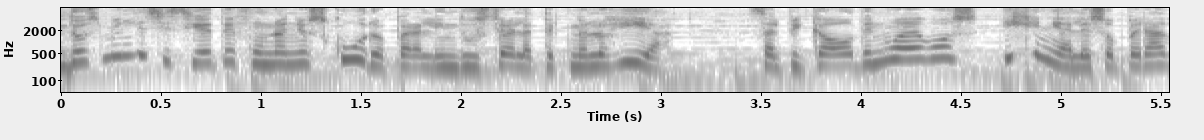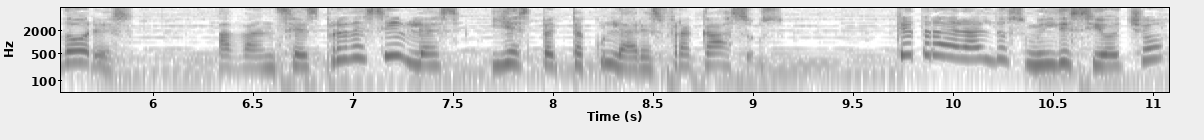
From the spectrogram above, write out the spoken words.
2017 fue un año oscuro para la industria de la tecnología, salpicado de nuevos y geniales operadores, avances predecibles y espectaculares fracasos. ¿Qué traerá el 2018?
